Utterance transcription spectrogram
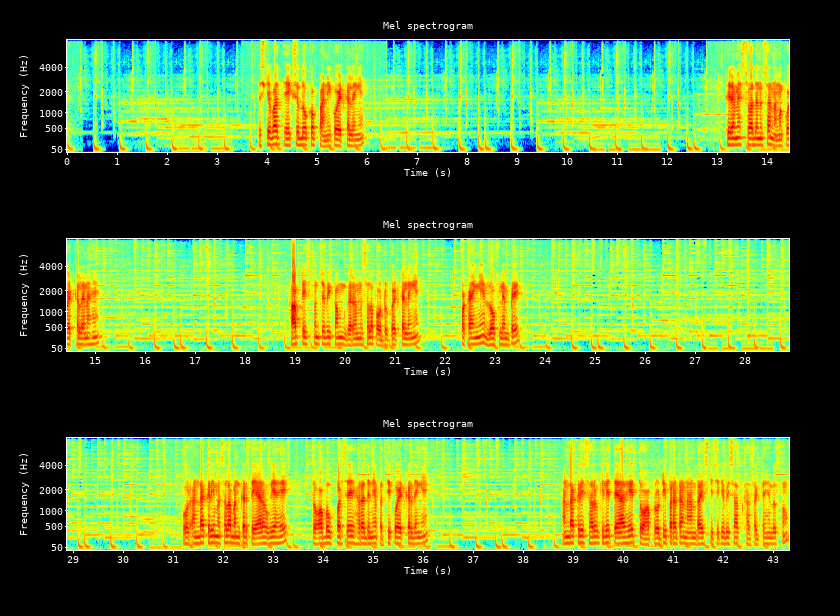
इसके बाद एक से दो कप पानी को ऐड कर लेंगे। फिर हमें स्वाद अनुसार नमक को ऐड कर लेना है। हाफ़ टी स्पून से भी कम गरम मसाला पाउडर को ऐड कर लेंगे। पकाएँगे लो फ्लेम पे। और अंडा करी मसाला बनकर तैयार हो गया है। तो अब ऊपर से हरा धनिया पत्ती को ऐड कर देंगे। अंडा करी सर्व के लिए तैयार है तो आप रोटी, पराठा, नान, राइस किसी के भी साथ खा सकते हैं दोस्तों।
